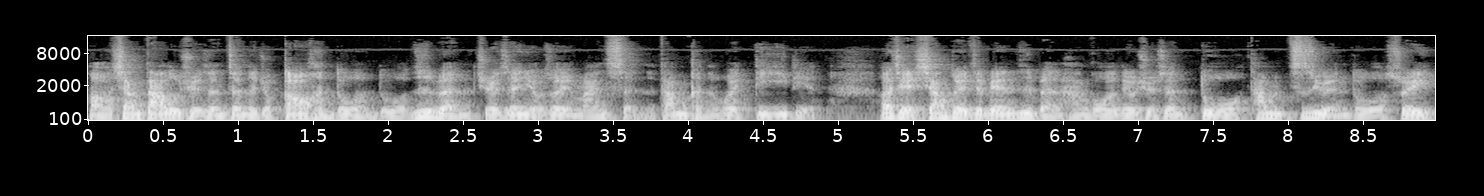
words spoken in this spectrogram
哦，像大陆学生真的就高很多很多，日本学生有时候也蛮省的，他们可能会低一点，而且相对这边日本、韩国留学生多，他们资源多，所以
